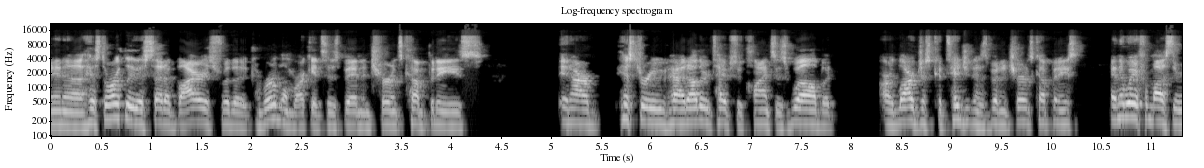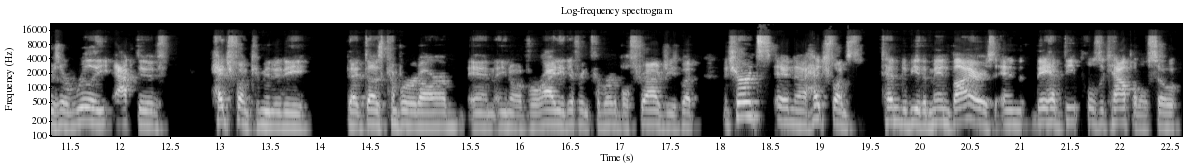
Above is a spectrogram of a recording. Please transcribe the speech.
And uh, historically, the set of buyers for the convertible markets has been insurance companies. In our history, we've had other types of clients as well, but our largest contingent has been insurance companies. And away from us, there's a really active hedge fund community that does convert arb and you know a variety of different convertible strategies. But insurance and uh, hedge funds tend to be the main buyers, and they have deep pools of capital. So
